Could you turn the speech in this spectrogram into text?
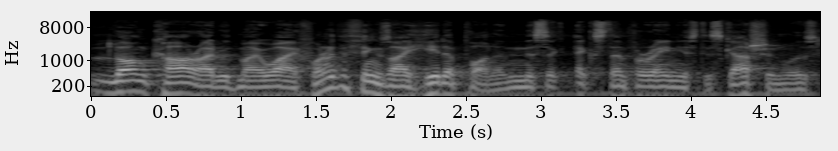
long car ride with my wife, one of the things I hit upon in this extemporaneous discussion was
